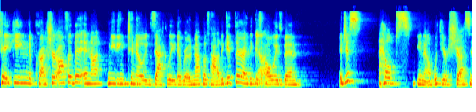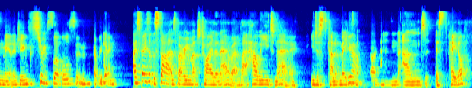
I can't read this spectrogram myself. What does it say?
taking the pressure off a bit and not needing to know exactly the roadmap of how to get there, I think yeah. has always been, it just helps, you know, with your stress and managing stress levels and everything. Yeah. I suppose at the start it's very much trial and error. Like, how are you to know? You just kind of make yeah. it and it's paid off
